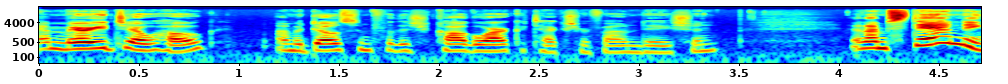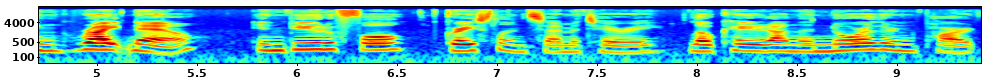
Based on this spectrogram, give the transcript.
I'm Mary Jo Hoag. I'm a docent for the Chicago Architecture Foundation, and I'm standing right now in beautiful Graceland Cemetery, located on the northern part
